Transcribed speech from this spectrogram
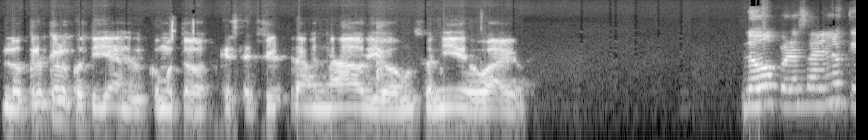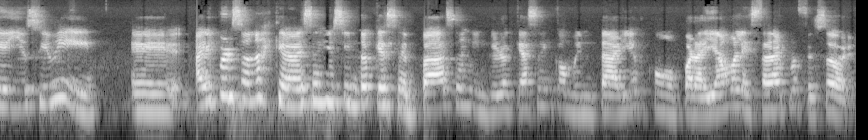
lo creo que lo cotidiano, como todo, que se filtra un audio, un sonido o algo. No, pero ¿saben lo que yo sí vi? Eh, hay personas que a veces yo siento que se pasan y creo que hacen comentarios como para ya molestar al profesor.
